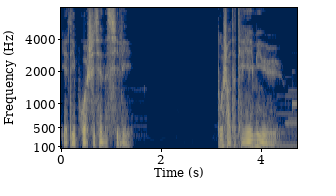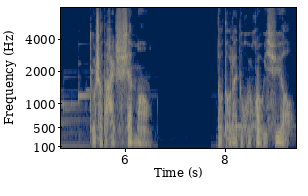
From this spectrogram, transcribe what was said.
也抵不过时间的洗礼。多少的甜言蜜语，多少的海誓山盟，到头来都会化为虚有。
